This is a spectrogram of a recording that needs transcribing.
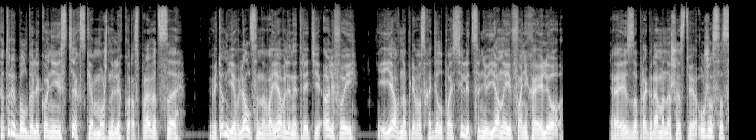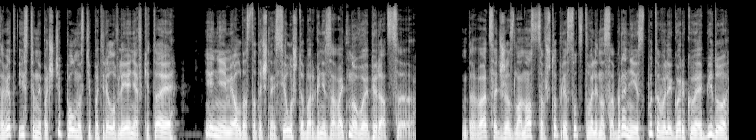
который был далеко не из тех, с кем можно легко расправиться, ведь он являлся новоявленной третьей альфой и явно превосходил по силе Циню Яна и Фань Хайлю. А из-за программы нашествия ужаса Совет Истины почти полностью потерял влияние в Китае и не имел достаточной сил, чтобы организовать новую операцию. 20 же злоносцев, что присутствовали на собрании, испытывали горькую обиду,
